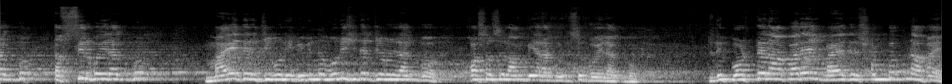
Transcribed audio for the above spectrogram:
রাখব, তাফসির বই রাখব, মায়েদের জীবনী, বিভিন্ন মনীষীদের জীবনী রাখব, কসসুল আম্বিয়া রাখব কিছু বই রাখব। যদি পড়তে না পারে, মায়েদের সম্ভব না হয়,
